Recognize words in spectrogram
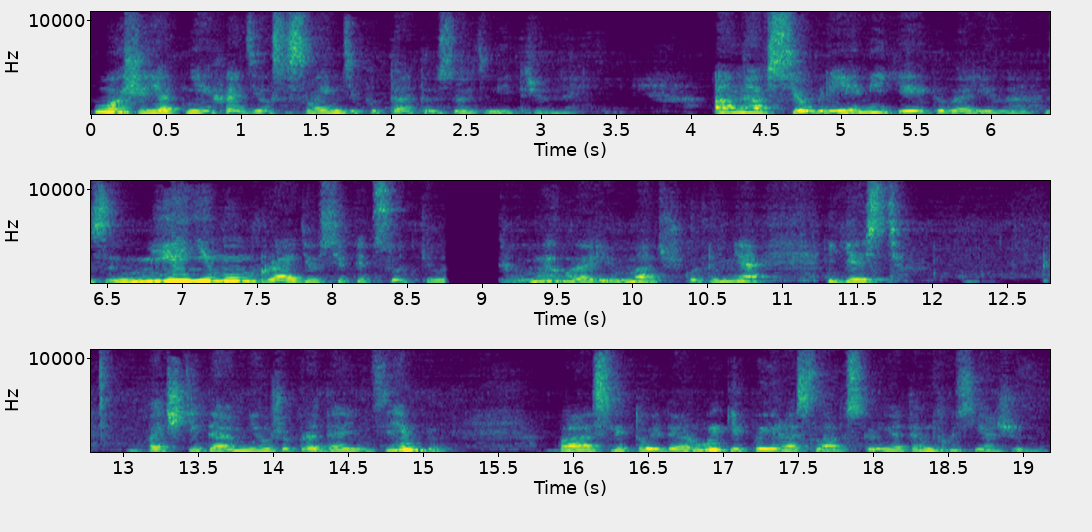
Позже я к ней ходил со своим депутатом Зоей Дмитриевной. Она все время ей говорила, минимум в радиусе 500 километров. Мы говорим, матушка, вот у меня есть, почти да, мне уже продают землю по святой дороге, по Ярославской, у меня там друзья живут.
